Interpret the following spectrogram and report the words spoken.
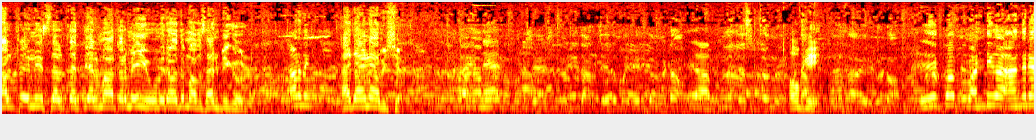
കളക്ടർ എന്നീ സ്ഥലത്തെത്തിയാൽ മാത്രമേ ഈ ഉപരോധം അവസാനിപ്പിക്കുകയുള്ളൂ. അതാണ് ആവശ്യം. ഓക്കെ. ഇതിപ്പം വണ്ടി അങ്ങനെ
